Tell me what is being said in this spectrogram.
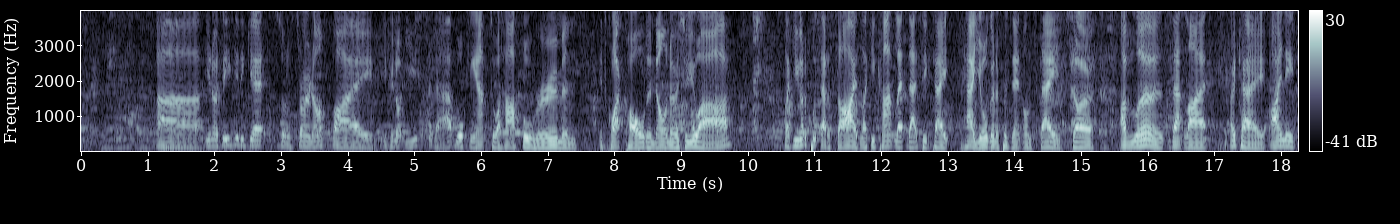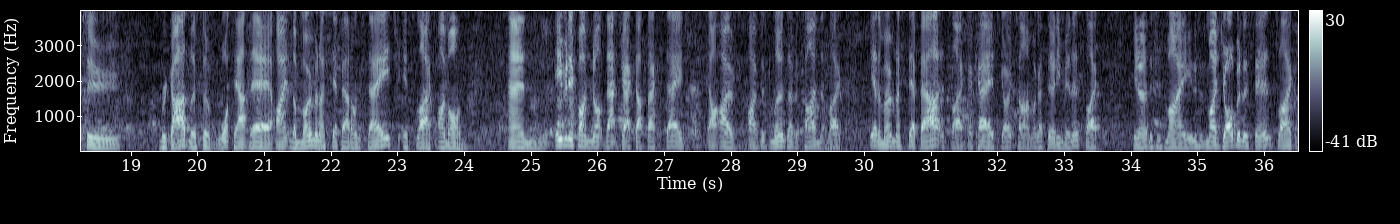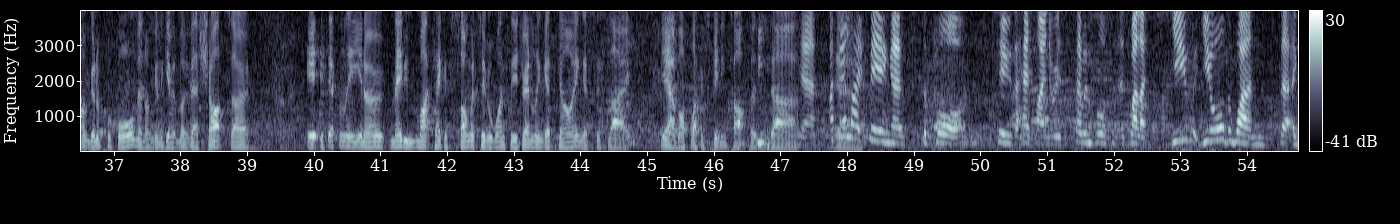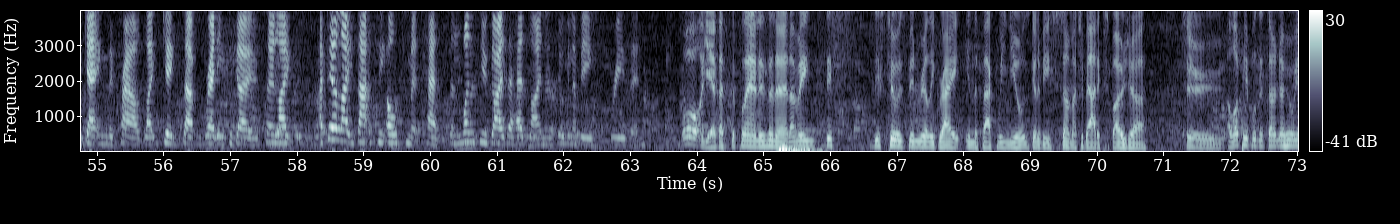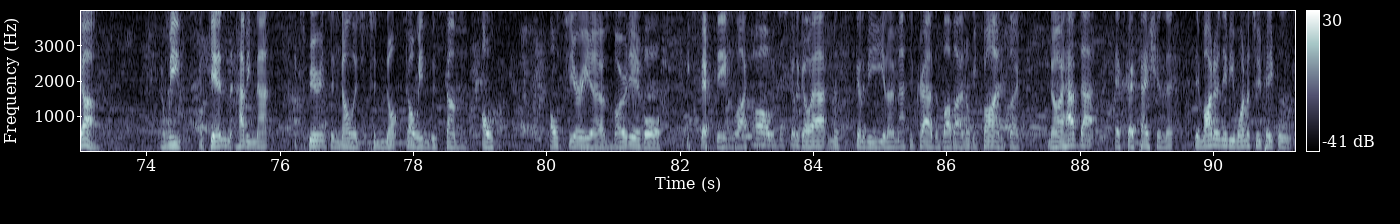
Uh, you know, it's easy to get sort of thrown off by if you're not used to that, walking out to a half full room and it's quite cold and no one knows who you are. It's like you got to put that aside. Like you can't let that dictate how you're going to present on stage. So I've learned that like okay, I need to regardless of what's out there, I the moment I step out on stage, it's like I'm on. And even if I'm not that jacked up backstage, I've I've just learned over time that like yeah, the moment I step out, it's like okay, it's go time. I got 30 minutes like you know, this is my this is my job in a sense. Like I'm going to perform and I'm going to give it my best shot. So it, it definitely, you know, maybe might take a song or two, but once the adrenaline gets going, it's just like, yeah, I'm off like a spinning top, and uh, Yeah, I feel Yeah. like being a support to the headliner is so important as well. Like you, you're the ones that are getting the crowd like gigged up, ready to go. So like, I feel like that's the ultimate test. And once you guys are headliners, you're going to be freezing. Well, yeah, that's the plan, isn't it? I mean, this this tour has been really great in the fact we knew it was going to be so much about exposure to a lot of people that don't know who we are, and we again having that experience and knowledge to not go in with some ul- ulterior motive or expecting like, oh, we're just going to go out and it's going to be you know massive crowds and blah blah and it'll be fine. It's like, no, I have that expectation that there might only be one or two people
